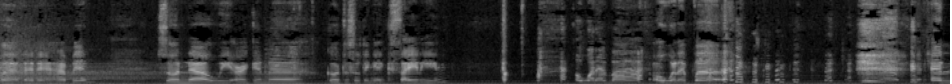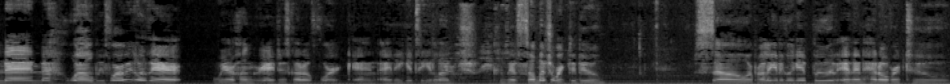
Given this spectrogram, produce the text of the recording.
but that didn't happen. So now we are gonna go do something exciting Or whatever. or whatever. and then, well, before we go there, we are hungry. I just got off work and I didn't get to eat lunch because we have so much work to do. So we're probably gonna go get food and then head over to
